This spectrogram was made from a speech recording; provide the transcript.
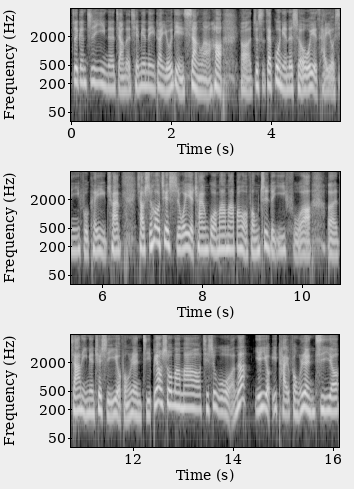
这跟志毅。呢讲的前面那一段有点像了哈啊，就是在过年的时候，我也才有新衣服可以穿。小时候确实我也穿过妈妈帮我缝制的衣服啊，呃，家里面确实也有缝纫机。不要说妈妈哦，其实我呢也有一台缝纫机哦。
